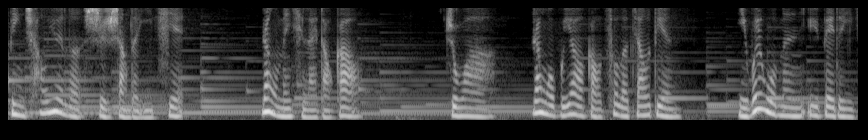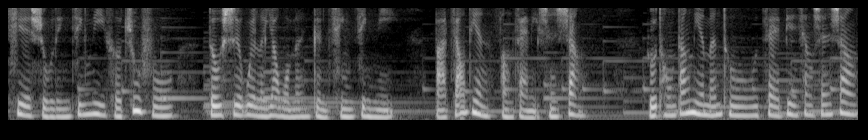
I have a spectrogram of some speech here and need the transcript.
并超越了世上的一切。让我们一起来祷告：主啊，让我不要搞错了焦点。你为我们预备的一切属灵经历和祝福，都是为了要我们更亲近你。把焦点放在你身上，如同当年门徒在变相山上，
